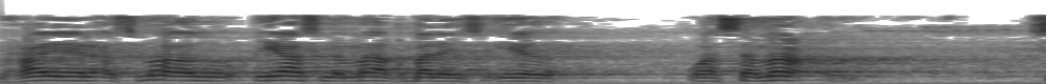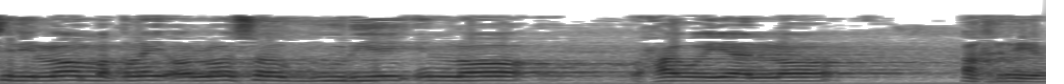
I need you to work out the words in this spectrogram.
maxaa yeeley asmaa'du qiyaasna ma aqbalaysa iyada. Waa samaac. Sidii loo maqlay oo loo soo guuriyey in loo waxaa weeyaan loo akhriyo.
